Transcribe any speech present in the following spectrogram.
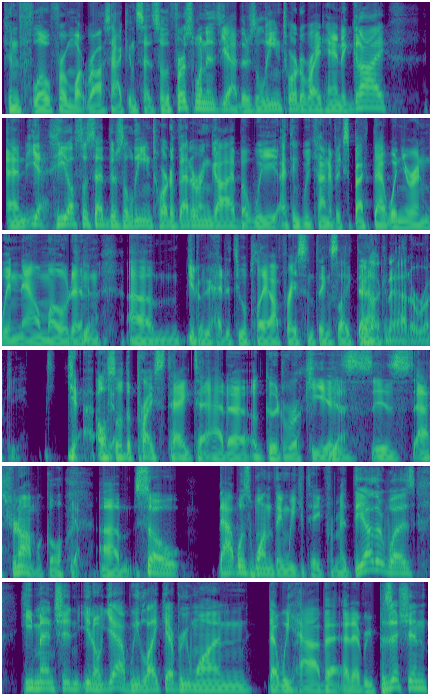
can flow from what Ross Atkins said. So the first one is yeah, there's a lean toward a right-handed guy. And yes, he also said there's a lean toward a veteran guy, but we I think we kind of expect that when you're in win now mode and yeah. um, you know you're headed to a playoff race and things like that. You're not going to add a rookie. Yeah. Also, yeah. the price tag to add a, a good rookie is yeah. is astronomical. Yeah. Um, so that was one thing we could take from it. The other was he mentioned, you know, yeah, we like everyone that we have at, at, every position,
